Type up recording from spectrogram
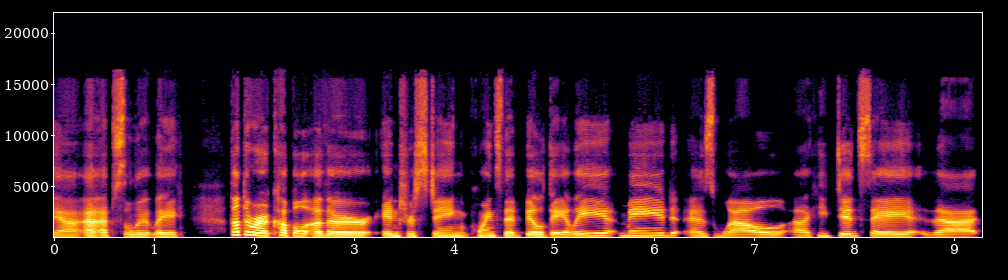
Yeah, absolutely thought there were a couple other interesting points that Bill Daly made as well. Uh, he did say that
